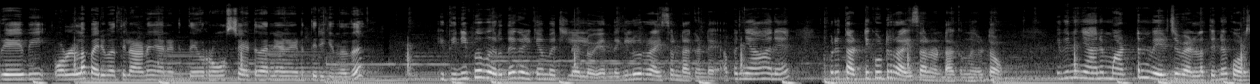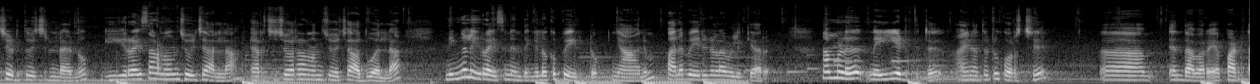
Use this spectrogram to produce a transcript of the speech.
ഗ്രേവി ഉള്ള പരുവത്തിലാണ് ഞാൻ എടുത്തത്. റോസ്റ്റ് ആയിട്ട് തന്നെയാണ് എടുത്തിരിക്കുന്നത്. ഇതിനിപ്പോൾ വെറുതെ കഴിക്കാൻ പറ്റില്ലല്ലോ. എന്തെങ്കിലും ഒരു റൈസ് ഉണ്ടാക്കണ്ടേ? അപ്പം ഞാൻ ഒരു തട്ടിക്കൂട്ട് റൈസാണ് ഉണ്ടാക്കുന്നത് കേട്ടോ. ഇതിന് ഞാൻ മട്ടൺ വേവിച്ച വെള്ളത്തിന്റെ കുറച്ച് എടുത്ത് വെച്ചിട്ടുണ്ടായിരുന്നു. ഗീ റൈസ് ആണോ എന്ന് ചോദിച്ചാൽ അല്ല. ഇറച്ചിച്ചോറാണോ എന്ന് ചോദിച്ചാൽ അതുമല്ല. നിങ്ങൾ ഈ റൈസിന് എന്തെങ്കിലുമൊക്കെ പേരിട്ടോ? ഞാനും പല പേരുകളാണ് വിളിക്കാറ്. നമ്മൾ നെയ്യ് എടുത്തിട്ട് അതിനകത്തോട്ട് കുറച്ച് എന്താ പറയുക പട്ട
